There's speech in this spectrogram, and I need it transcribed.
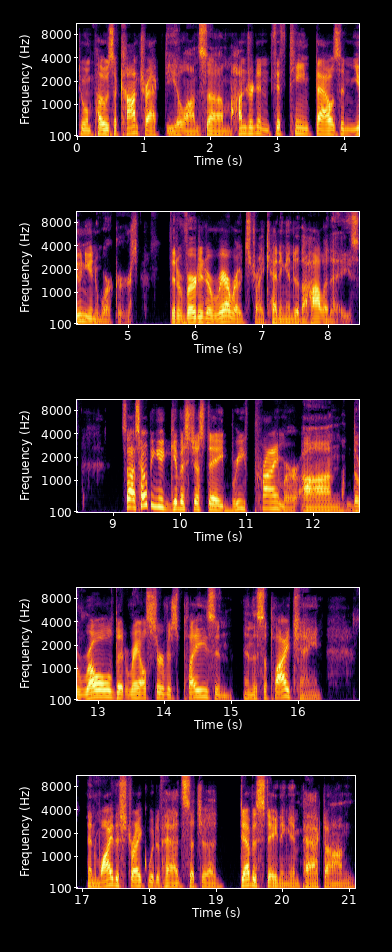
to impose a contract deal on some 115,000 union workers that averted a railroad strike heading into the holidays. So I was hoping you'd give us just a brief primer on the role that rail service plays in, in the supply chain and why the strike would have had such a devastating impact on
